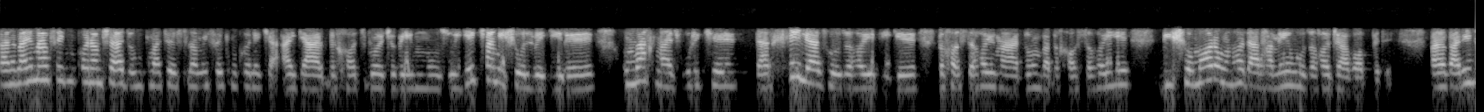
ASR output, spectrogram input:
بنابراین من فکر می‌کنم شاید حکومت اسلامی فکر می‌کنه که اگر بخواد راجع به این موضوع یک کمی شل بگیره اون وقت مجبوری که در خیلی از حوزه های دیگه به خواسته های مردم و به خواسته های بیشمار اونها در همه حوزه ها جواب بده. بنابراین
